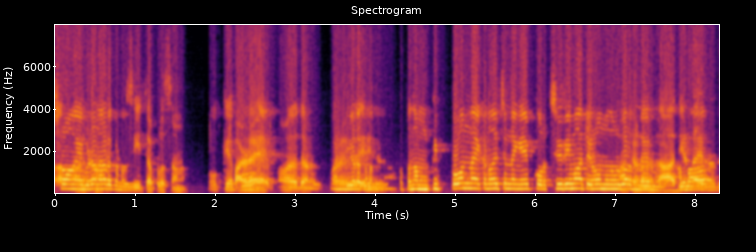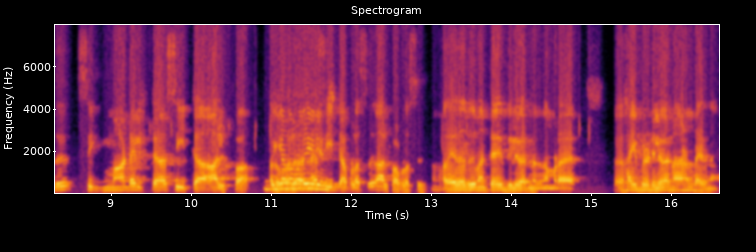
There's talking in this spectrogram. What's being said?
സ്ട്രോങ് ഇവിടെയാണ് കിടക്കുന്നത് സീറ്റ പ്ലസ് ആണ്. ഓക്കെ പഴയ ആ, ഇതാണ്. വണ്ടി കിടക്കണത്. അപ്പൊ നമുക്ക് ഇപ്പൊ വന്നേക്കണെന്ന് വെച്ചിട്ടുണ്ടെങ്കിൽ കുറച്ച് രീതി മാറ്റങ്ങൾ ഒന്നും നമ്മൾ പറഞ്ഞിരുന്നു ആദ്യം ഉണ്ടായിരുന്നത് Sigma Delta Zeta Alpha. Zeta plus Alpha plus. അതായത് അത് മറ്റേ ഇതിൽ വരുന്നത് നമ്മുടെ ഹൈബ്രിഡിൽ വരണതാണ് ഉണ്ടായിരുന്നത്.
